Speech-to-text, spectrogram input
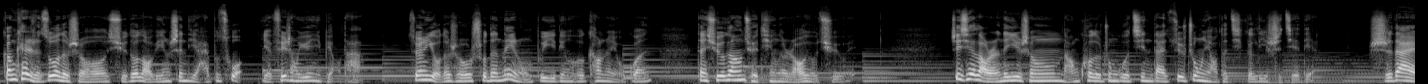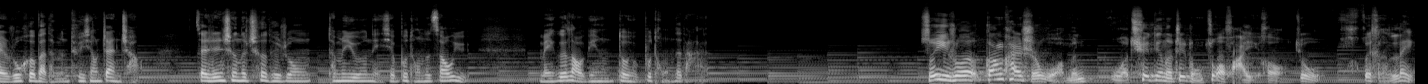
刚开始做的时候，许多老兵身体还不错，也非常愿意表达。虽然有的时候说的内容不一定和抗战有关，但薛刚却听得饶有趣味。这些老人的一生囊括了中国近代最重要的几个历史节点。时代如何把他们推向战场？在人生的撤退中，他们又有哪些不同的遭遇？每个老兵都有不同的答案。所以说，刚开始我们我确定了这种做法以后，就会很累，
